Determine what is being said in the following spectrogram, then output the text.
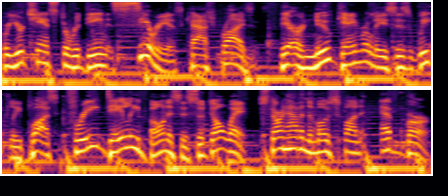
for your chance to redeem serious cash prizes. There are new game releases weekly, plus free daily bonuses. So don't wait. Start having the most fun ever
